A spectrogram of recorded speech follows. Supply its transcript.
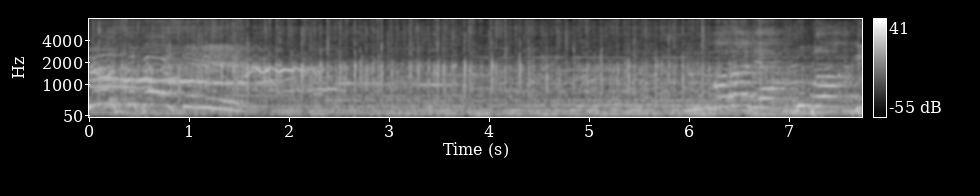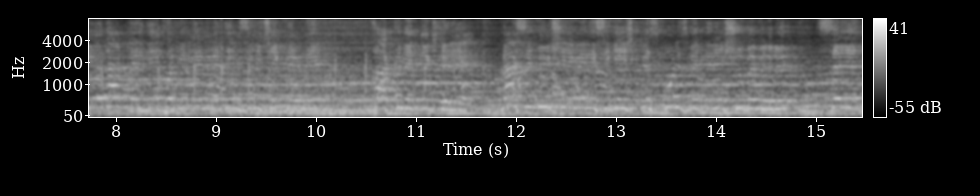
Yusuf Özdemir Madalya, kupa, biyoder ve hediye paketlerini ve temsili çeklerini takdim etmek üzere Mersin Büyükşehir Belediyesi Gençlik ve Spor Hizmetleri Şube Müdürü Sayın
